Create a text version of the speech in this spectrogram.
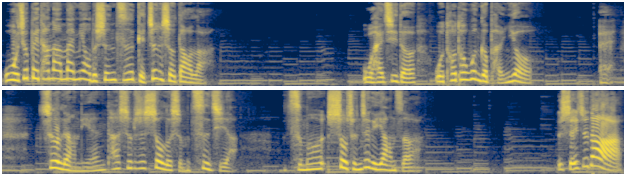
我就被他那曼妙的身姿给震慑到了。我还记得，我偷偷问个朋友：“哎，这两年他是不是受了什么刺激啊？怎么瘦成这个样子了？”谁知道啊？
